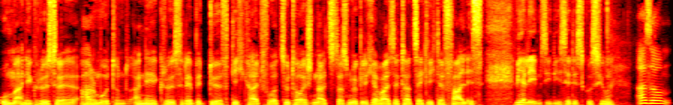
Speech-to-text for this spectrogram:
um eine größere Armut und eine größere Bedürftigkeit vorzutäuschen, als das möglicherweise tatsächlich der Fall ist. Wie erleben Sie diese Diskussion? Also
